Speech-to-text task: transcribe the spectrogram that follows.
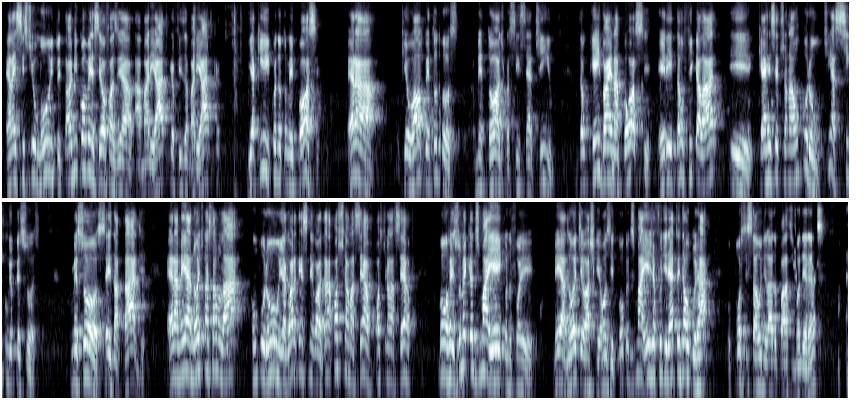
ela insistiu muito e tal, e me convenceu a fazer a, a bariátrica, eu fiz a bariátrica. E aqui, quando eu tomei posse, era que o álcool é todo metódico, assim, certinho. Então, quem vai na posse, ele então fica lá e quer recepcionar um por um. Tinha 5 mil pessoas. Começou seis da tarde, era meia-noite, nós estávamos lá, um por um, e agora tem esse negócio, ah, posso tirar uma selfie? Posso tirar uma selfie? Bom, o resumo é que eu desmaiei quando foi meia-noite, eu acho que onze e pouco, eu desmaiei, já fui direto inaugurar o posto de saúde lá do Palácio dos Bandeirantes.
